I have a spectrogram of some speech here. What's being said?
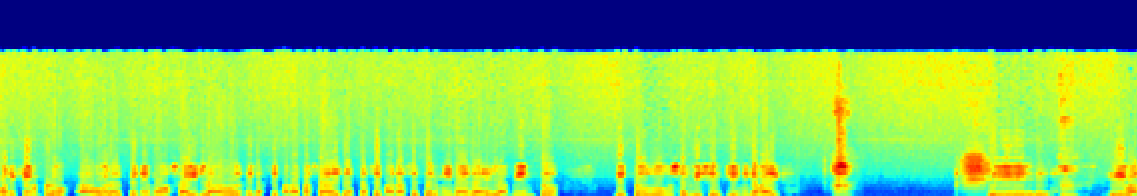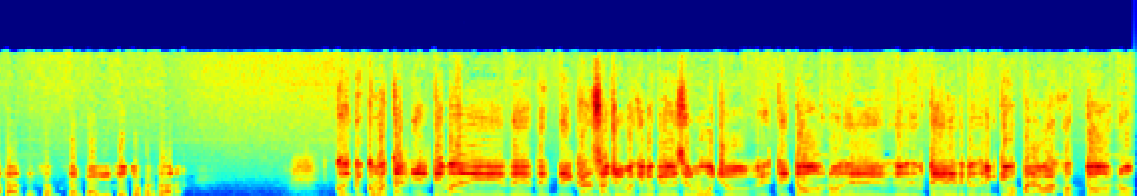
por ejemplo, ahora tenemos aislado desde la semana pasada, y ya esta semana se termina el aislamiento de todo un servicio de clínica médica. Ah, Eh, mm. eh, bastante, son cerca de 18 personas. ¿Cómo está el, el tema de, de- de- del cansancio? Me imagino que debe ser mucho, este, todos, ¿no? Desde, desde ustedes, de los directivos para abajo, todos, ¿no?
